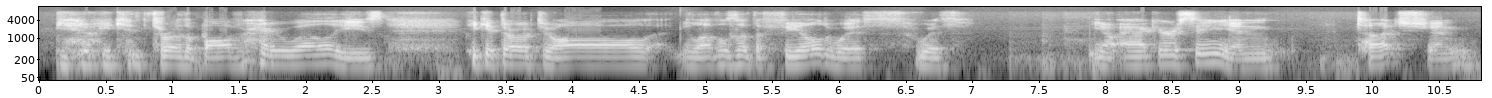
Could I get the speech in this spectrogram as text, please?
you know, he can throw the ball very well. He's, he can throw it to all levels of the field with, with, you know, accuracy and touch and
